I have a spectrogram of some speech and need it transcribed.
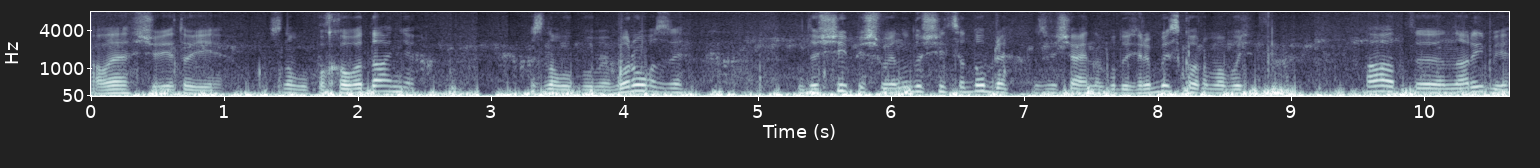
але що є, то є. Знову похолодання, знову були морози, дощі пішли. Ну дощі це добре, звичайно, будуть гриби скоро, мабуть. А от е, на рибі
